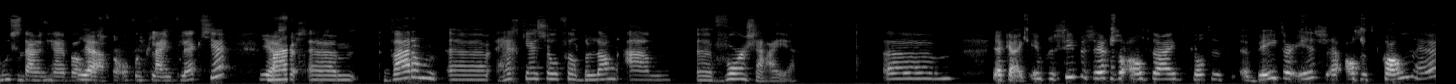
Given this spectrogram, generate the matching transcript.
moestuin hebben ja. of, of, een klein plekje. Ja. Maar um, waarom hecht jij zoveel belang aan voorzaaien? Um, ja, kijk, in principe zeggen ze altijd dat het eh, beter is, eh, als het kan, hè,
